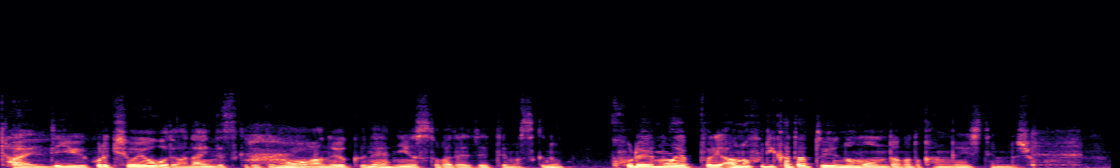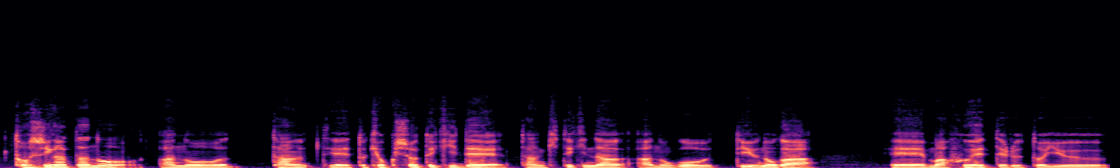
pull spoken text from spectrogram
ていう、これ気象用語ではないんですけれども、あのよくねニュースとかで出てますけどこれもやっぱりあの降り方というのも温暖化と関連してるんでしょうか？都市型のあのた、えーと、局所的で短期的なあの豪雨っていうのが、えー、まあ増えてるという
